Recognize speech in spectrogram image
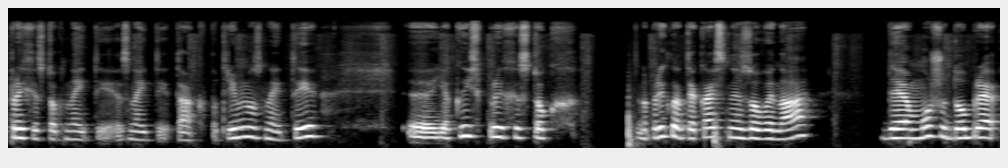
прихисток знайти. знайти. Так, потрібно знайти е, якийсь прихисток. Наприклад, якась низовина, де я можу добре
